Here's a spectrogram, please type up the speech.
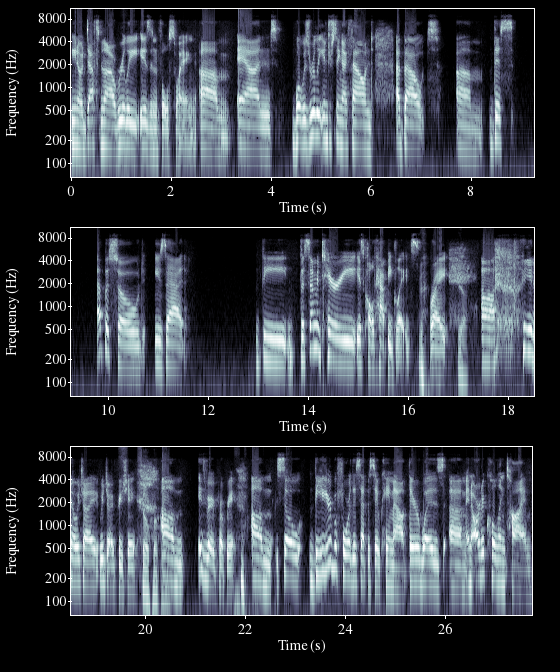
you know death denial really is in full swing. Um, and what was really interesting i found about um, this episode is that the the cemetery is called happy glades right? Yeah. Uh, you know which i which i appreciate. So appropriate. Um, it's very appropriate. Um, so the year before this episode came out, there was um, an article in Time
